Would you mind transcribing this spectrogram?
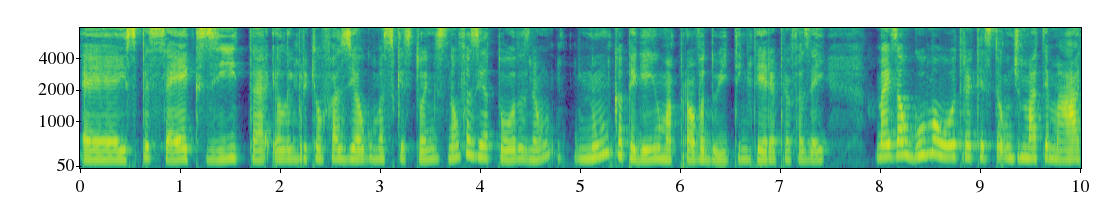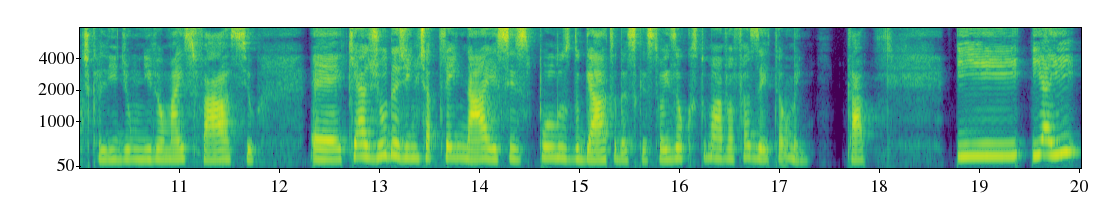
É, SpaceX, ITA, eu lembro que eu fazia algumas questões, não fazia todas, não, nunca peguei uma prova do ITA inteira para fazer, mas alguma outra questão de matemática ali, de um nível mais fácil, é, que ajuda a gente a treinar esses pulos do gato das questões, eu costumava fazer também, tá? E, e aí,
